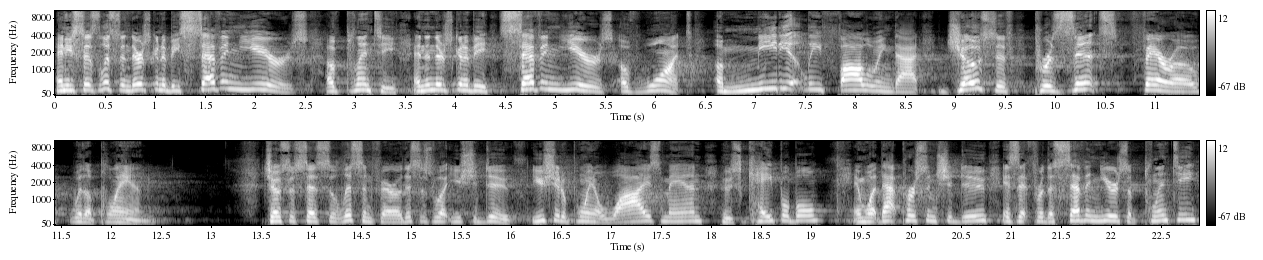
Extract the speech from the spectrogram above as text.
and he says, Listen, there's going to be seven years of plenty, and then there's going to be seven years of want. Immediately following that, Joseph presents Pharaoh with a plan. Joseph says, So listen, Pharaoh, this is what you should do. You should appoint a wise man who's capable. And what that person should do is that for the seven years of plenty,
